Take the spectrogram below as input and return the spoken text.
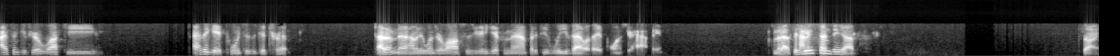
I think if you're lucky, I think eight points is a good trip. I don't know how many wins or losses you're going to get from that, but if you leave that with eight points, you're happy. And that's kind of something up. Sorry,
